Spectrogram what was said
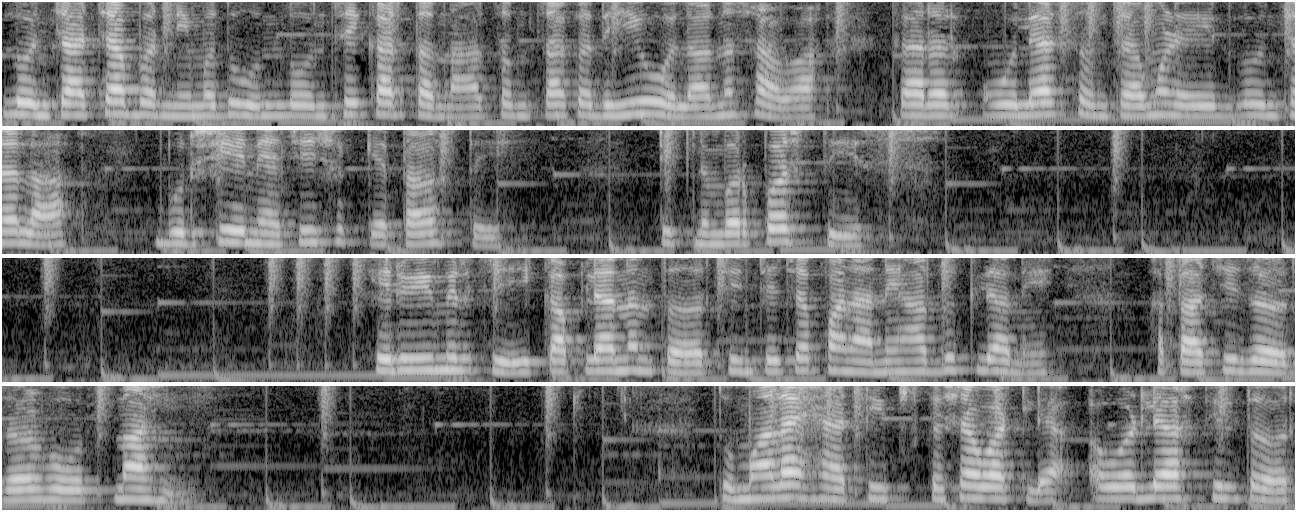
लोणच्याच्या बरणीमधून लोणचे काढताना चमचा कधीही ओला नसावा कारण ओल्या चमच्यामुळे लोणच्याला बुरशी येण्याची शक्यता असते. टिप नंबर पस्तीस. हिरवी मिरची कापल्यानंतर चिंचेच्या पानाने हात धुतल्याने हाताची जळजळ होत नाही. तुम्हाला ह्या टिप्स कशा वाटल्या आवडल्या असतील तर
